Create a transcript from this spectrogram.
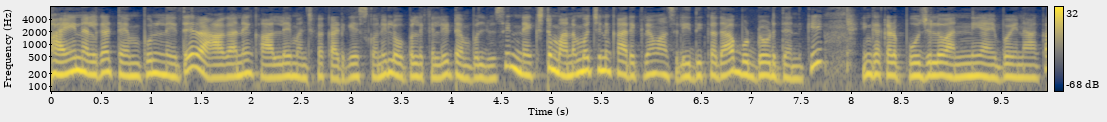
ఫైనల్గా టెంపుల్ని అయితే రాగానే కాళ్ళే మంచిగా కడిగేసుకొని లోపలికి వెళ్ళి టెంపుల్ చూసి నెక్స్ట్ మనం వచ్చిన కార్యక్రమం అసలు ఇది కదా బుడ్డోడి దానికి ఇంకా అక్కడ పూజలు అన్నీ అయిపోయినాక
